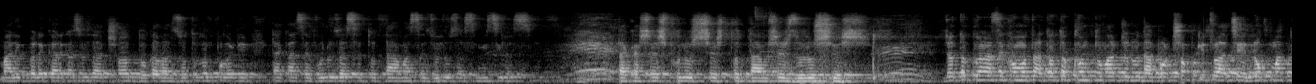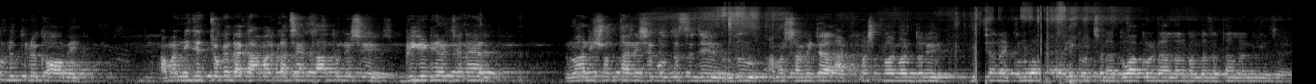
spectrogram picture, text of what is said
মালিক বলে, কার কাছে যাক সব ধোকাবাজ যতক্ষণ পকেটে টাকা আছে আছে, তোর দাম আছে, জুলুস আছে, মিছিল আছে। টাকা শেষ, ফুলুস শেষ, তোর দাম শেষ, জুলুস শেষ। যতক্ষণ আছে ক্ষমতা, ততক্ষণ তোমার জন্য দাপট সবকিছু আছে লোকমা তুলে তুলে খাওয়াবে। আমার নিজের চোখে দেখা, আমার কাছে খাতুন এসে, ব্রিগেডিয়ার জেনারেল রোহানি সন্তান এসে বলতেছে যে, হুজুর, আমার স্বামীটা আট মাস, নয় মাস ধরে বিছানায় কোনো ঠিক হচ্ছে না। দোয়া করে না, আল্লাহর বান্দা যাতে আল্লাহ নিয়ে যায়।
